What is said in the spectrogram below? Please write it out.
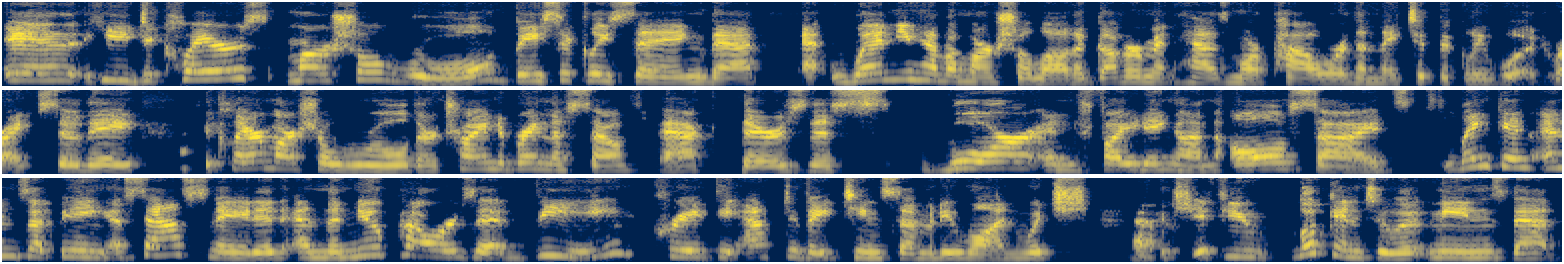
is, he declares martial rule, basically saying that when you have a martial law, the government has more power than they typically would, right? So they declare martial rule. They're trying to bring the South back. There's this war and fighting on all sides. Lincoln ends up being assassinated, and the new powers that be create the Act of 1871, which, yeah. which if you look into it, means that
